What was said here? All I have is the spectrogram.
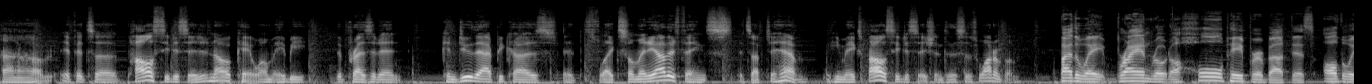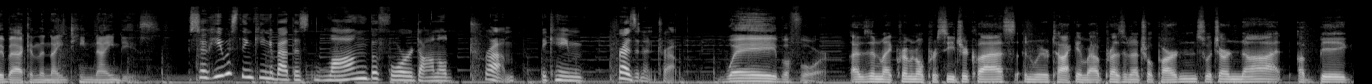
Um, if it's a policy decision, okay, well, maybe the president can do that because it's like so many other things, it's up to him. He makes policy decisions. This is one of them. By the way, Brian wrote a whole paper about this all the way back in the 1990s. So he was thinking about this long before Donald Trump became President Trump. Way before. I was in my criminal procedure class and we were talking about presidential pardons, which are not a big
